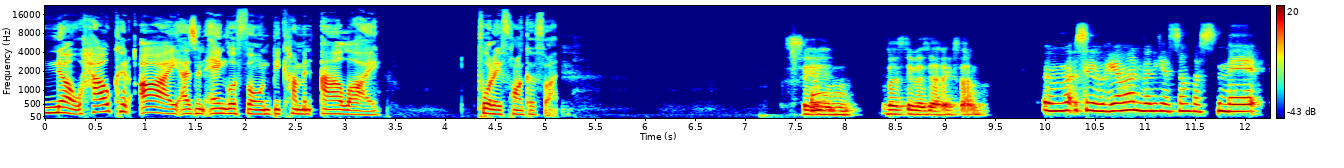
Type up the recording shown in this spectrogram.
no, how could I, as an Anglophone, become an ally pour les francophones? C'est Vas-y, vas-y, Alexandre. Euh, c'est vraiment une bonne question, parce... mais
